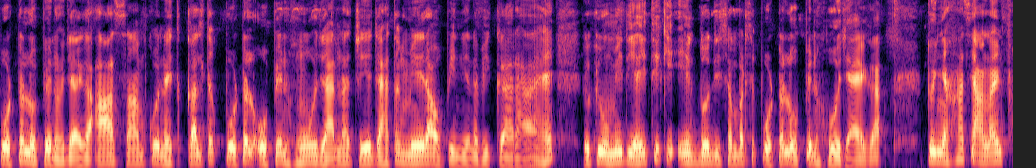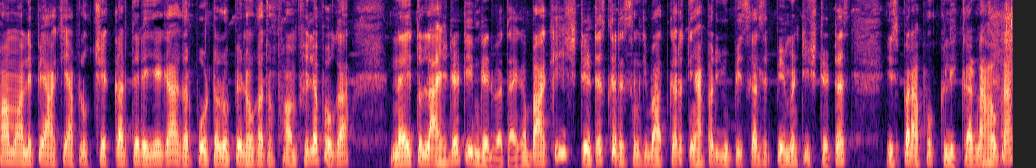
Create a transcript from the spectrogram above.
पोर्टल ओपन हो जाएगा। आज शाम को नहीं तो कल तक पोर्टल ओपन हो जाना चाहिए, जहाँ तक मेरा ओपिनियन अभी कह रहा है, क्योंकि उम्मीद यही थी कि एक दो दिसंबर से पोर्टल ओपन हो जाएगा। तो यहाँ से ऑनलाइन फॉर्म वाले पे आके आप लोग चेक करते रहिएगा, अगर पोर्टल ओपन होगा तो फॉर्म फिलअप होगा, नहीं तो लास्ट डेट इन डेट बताएगा। बाकी स्टेटस करेक्शन की बात करें तो यहाँ पर यूपी स्कॉल से पेमेंट स्टेटस, इस पर आपको क्लिक करना होगा।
